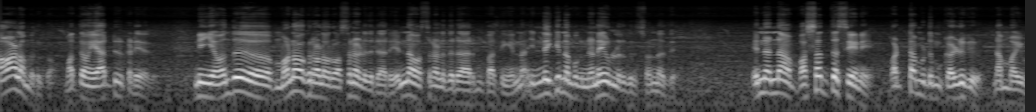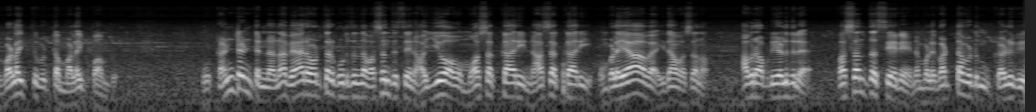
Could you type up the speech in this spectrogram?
தாளம் இருக்கும். மற்றவங்க யார்ட்டும் கிடையாது. நீங்கள் வந்து மனோகரால் ஒரு வசனம் எழுதுறாரு. என்ன வசனம் எழுதுறாருன்னு பார்த்தீங்கன்னா இன்றைக்கும் நமக்கு நினைவில் இருக்குது சொன்னது. என்னென்னா வசந்த சேனை வட்டமிடும் கழுகு நம்மை வளைத்து விட்ட மலைப்பாம்பு கண்டென்ட் என்னன்னா வேற ஒருத்தர் கொடுத்துருந்தா வசந்த சேனை. ஐயோ அவன் மோசக்காரி நாசக்காரி உங்களையா அவ இதான் வசனம். அவர் அப்படி எழுதல. வசந்த சேனை நம்மளை வட்ட விடும் கழுகு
